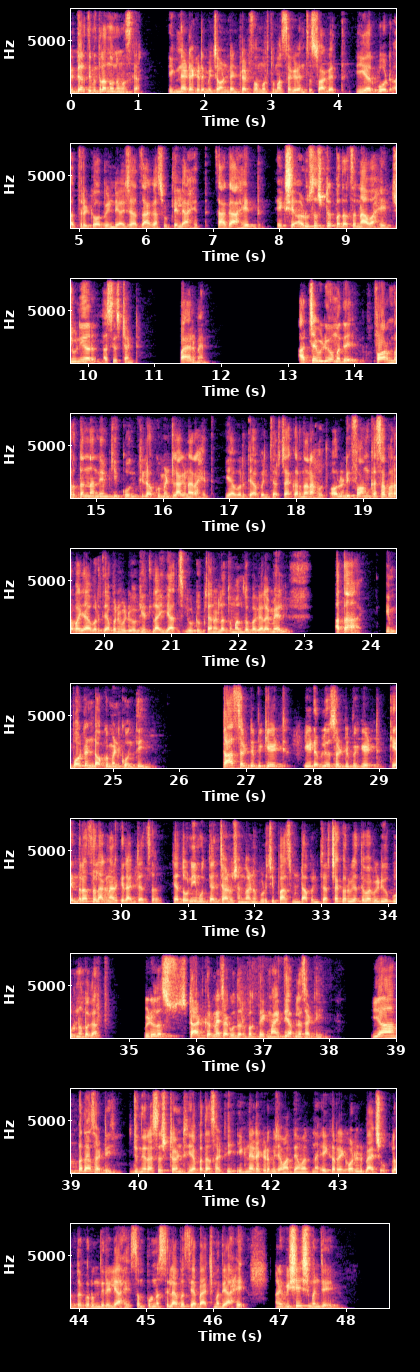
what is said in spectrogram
विद्यार्थी मित्रांनो नमस्कार. इग्नाइट अकॅडमीच्या ऑनलाईन प्लॅटफॉर्मवर तुम्हाला सगळ्यांचं स्वागत. एअरपोर्ट अथॉरिटी ऑफ इंडियाच्या जागा सुटलेल्या आहेत. जागा आहेत एकशे अडुसष्ट पदाचं नाव आहे ज्युनियर असिस्टंट फायरमॅन आजच्या व्हिडिओमध्ये फॉर्म भरताना नेमकी कोणती डॉक्युमेंट लागणार आहेत यावरती आपण चर्चा करणार आहोत. ऑलरेडी फॉर्म कसा भरावा यावरती आपण व्हिडिओ घेतला याच यूट्यूब चॅनलला तुम्हाला तो बघायला मिळेल. आता इम्पॉर्टंट डॉक्युमेंट कोणती? कास्ट सर्टिफिकेट ईडब्ल्यू सर्टिफिकेट केंद्राचं लागणार की राज्याचं? या दोन्ही मुद्द्यांच्या अनुषंगानं पुढची पाच मिनिटं आपण चर्चा करूया तेव्हा व्हिडिओ पूर्ण बघा. व्हिडिओला स्टार्ट करण्याच्या अगोदर फक्त एक माहिती आपल्यासाठी. या पदासाठी ज्युनियर असिस्टंट या पदासाठी इग्नॅट अकॅडमीच्या माध्यमातून एक रेकॉर्डेड बॅच उपलब्ध करून दिलेली आहे. संपूर्ण सिलेबस या बॅचमध्ये आहे. आणि विशेष म्हणजे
